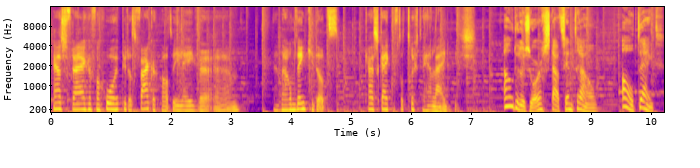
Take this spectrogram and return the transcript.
Ga eens vragen van goh, heb je dat vaker gehad in je leven? Uh, waarom denk je dat? Ga eens kijken of dat terug te herleiden is. Ouderenzorg staat centraal. Altijd.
